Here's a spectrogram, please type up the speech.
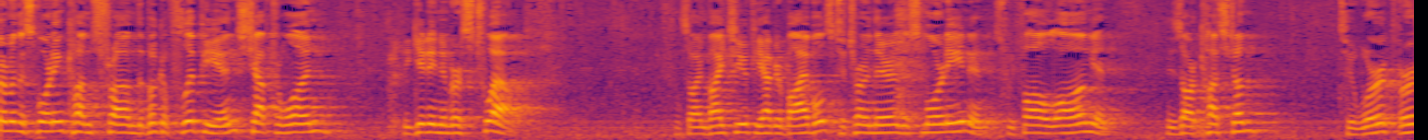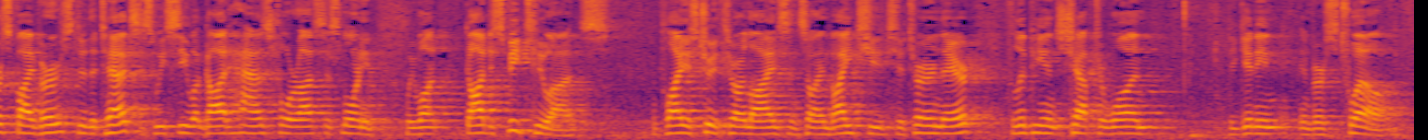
sermon this morning comes from the book of Philippians, chapter 1, beginning in verse 12. And so I invite you, if you have your Bibles, to turn there this morning and as we follow along, and it is our custom to work verse by verse through the text as we see what God has for us this morning. We want God to speak to us, apply His truth to our lives, and so I invite you to turn there, Philippians chapter 1, beginning in verse 12.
